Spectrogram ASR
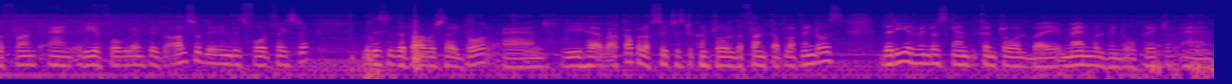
the front and rear fog lamp is also there in this Ford Fiesta. This is the driver's side door and we have a couple of switches to control the front couple of windows. The rear windows can be controlled by manual window operator and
